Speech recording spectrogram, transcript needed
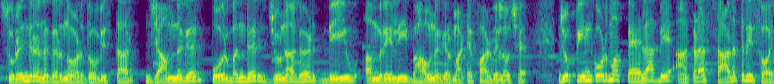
સુરેન્દ્રનગરનો અડધો વિસ્તાર, જામનગર, પોરબંદર, જુનાગઢ, દીવ, અમરેલી, ભાવનગર માટે ફાળવેલો છે. જો પિનકોડમાં પહેલા બે આંકડા સાડત્રીસ હોય,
